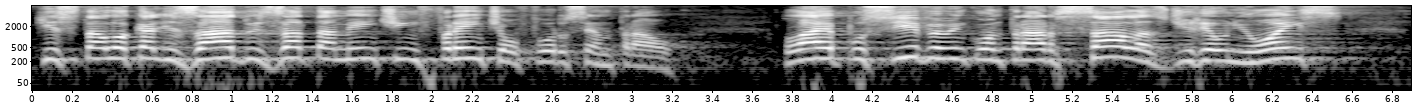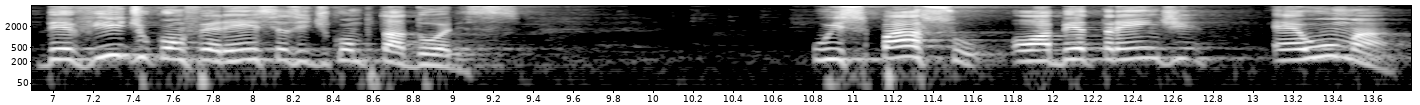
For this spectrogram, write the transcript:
que está localizado exatamente em frente ao Foro Central. Lá é possível encontrar salas de reuniões, de videoconferências e de computadores. O espaço OAB Trend é uma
